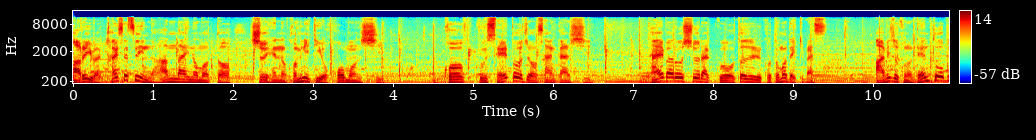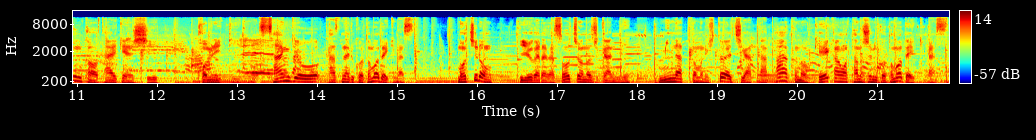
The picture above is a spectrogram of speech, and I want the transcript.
あるいは解説員の案内のもと周辺のコミュニティを訪問し幸福製陶所を参観しタイバロー集落を訪れることもできます。アミ族の伝統文化を体験しコミュニティの産業を訪ねることもできます。もちろん夕方が早朝の時間にみんなと共に一夜違ったパークの景観を楽しむこともできます。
